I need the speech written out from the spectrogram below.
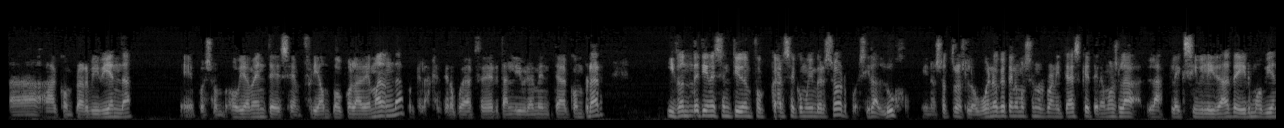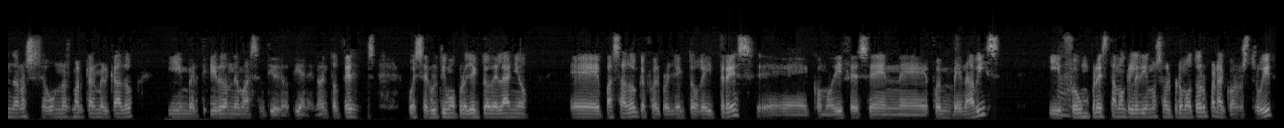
a, comprar vivienda, eh, pues obviamente se enfría un poco la demanda porque la gente no puede acceder tan libremente a comprar ¿Y dónde tiene sentido enfocarse como inversor? Pues ir al lujo. Y nosotros lo bueno que tenemos en Urbanita es que tenemos la, flexibilidad de ir moviéndonos según nos marca el mercado e invertir donde más sentido tiene. ¿no? Entonces, pues el último proyecto del año eh, pasado, que fue el proyecto Gate 3, eh, como dices, en, eh, fue en Benavis, y ah. fue un préstamo que le dimos al promotor para construir.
